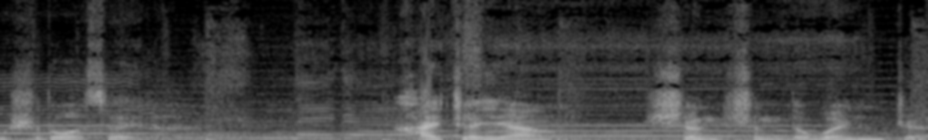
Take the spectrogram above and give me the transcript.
五十多岁了，还这样生生的问着。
